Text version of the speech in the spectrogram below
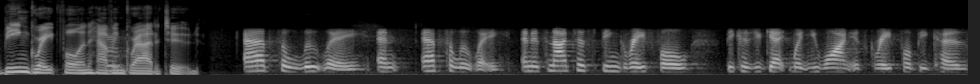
being grateful and having mm. gratitude. Absolutely. And absolutely. And it's not just being grateful because you get what you want, it's grateful because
